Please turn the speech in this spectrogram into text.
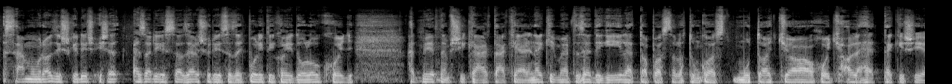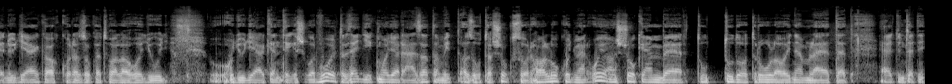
számomra az is kérdés, és ez a része, az első része, ez egy politikai dolog, hogy hát miért nem sikálták el neki, mert az eddigi élettapasztalatunk azt mutatja, hogy ha lehettek is ilyen ügyek, akkor azokat valahogy úgy, hogy úgy elkenték. És akkor volt az egyik magyarázat, amit azóta sokszor hallok, hogy már olyan sok ember tudott róla, hogy nem lehetett eltüntetni.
